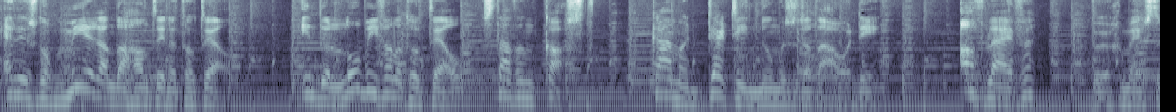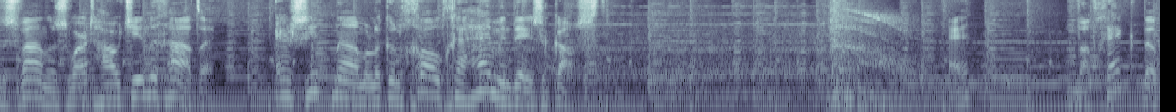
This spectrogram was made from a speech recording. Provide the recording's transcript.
er is nog meer aan de hand in het hotel. In de lobby van het hotel staat een kast. Kamer 13 noemen ze dat oude ding. Afblijven? Burgemeester Zwanenzwart houdt je in de gaten. Er zit namelijk een groot geheim in deze kast. Hè? Wat gek, dat,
